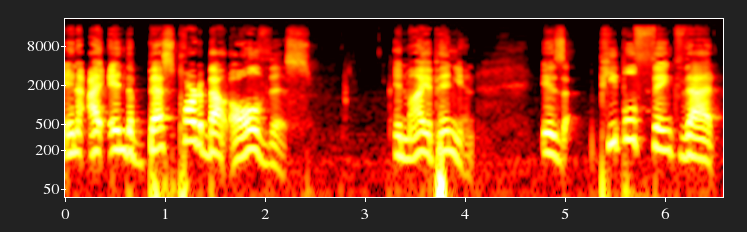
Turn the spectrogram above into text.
And I and the best part about all of this, in my opinion, is people think that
